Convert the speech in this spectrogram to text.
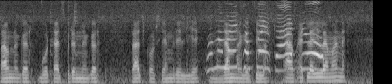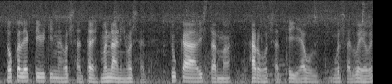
ભાવનગર, બોટાદ, સુરેન્દ્રનગર, રાજકોટ છે, અમરેલી છે, અને જામનગર જિલ્લા. આ એટલા જિલ્લામાં ને લોકલ એક્ટિવિટીના વરસાદ થાય મંડાણી વરસાદ. ટૂંકા વિસ્તારમાં સારો વરસાદ થઈ જાય, આવો વરસાદ હોય હવે.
